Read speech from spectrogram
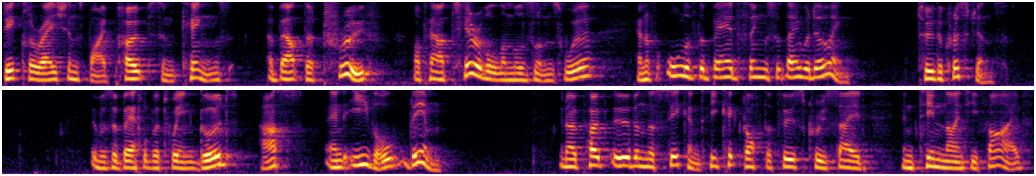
declarations by popes and kings about the truth of how terrible the Muslims were and of all of the bad things that they were doing to the Christians. It was a battle between good, us, and evil, them. You know, Pope Urban II, he kicked off the First Crusade in 1095,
